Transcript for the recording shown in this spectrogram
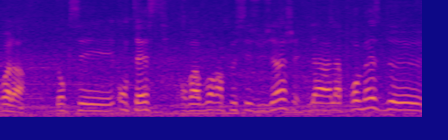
Voilà, donc on teste, on va voir un peu ses usages. La, promesse de,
